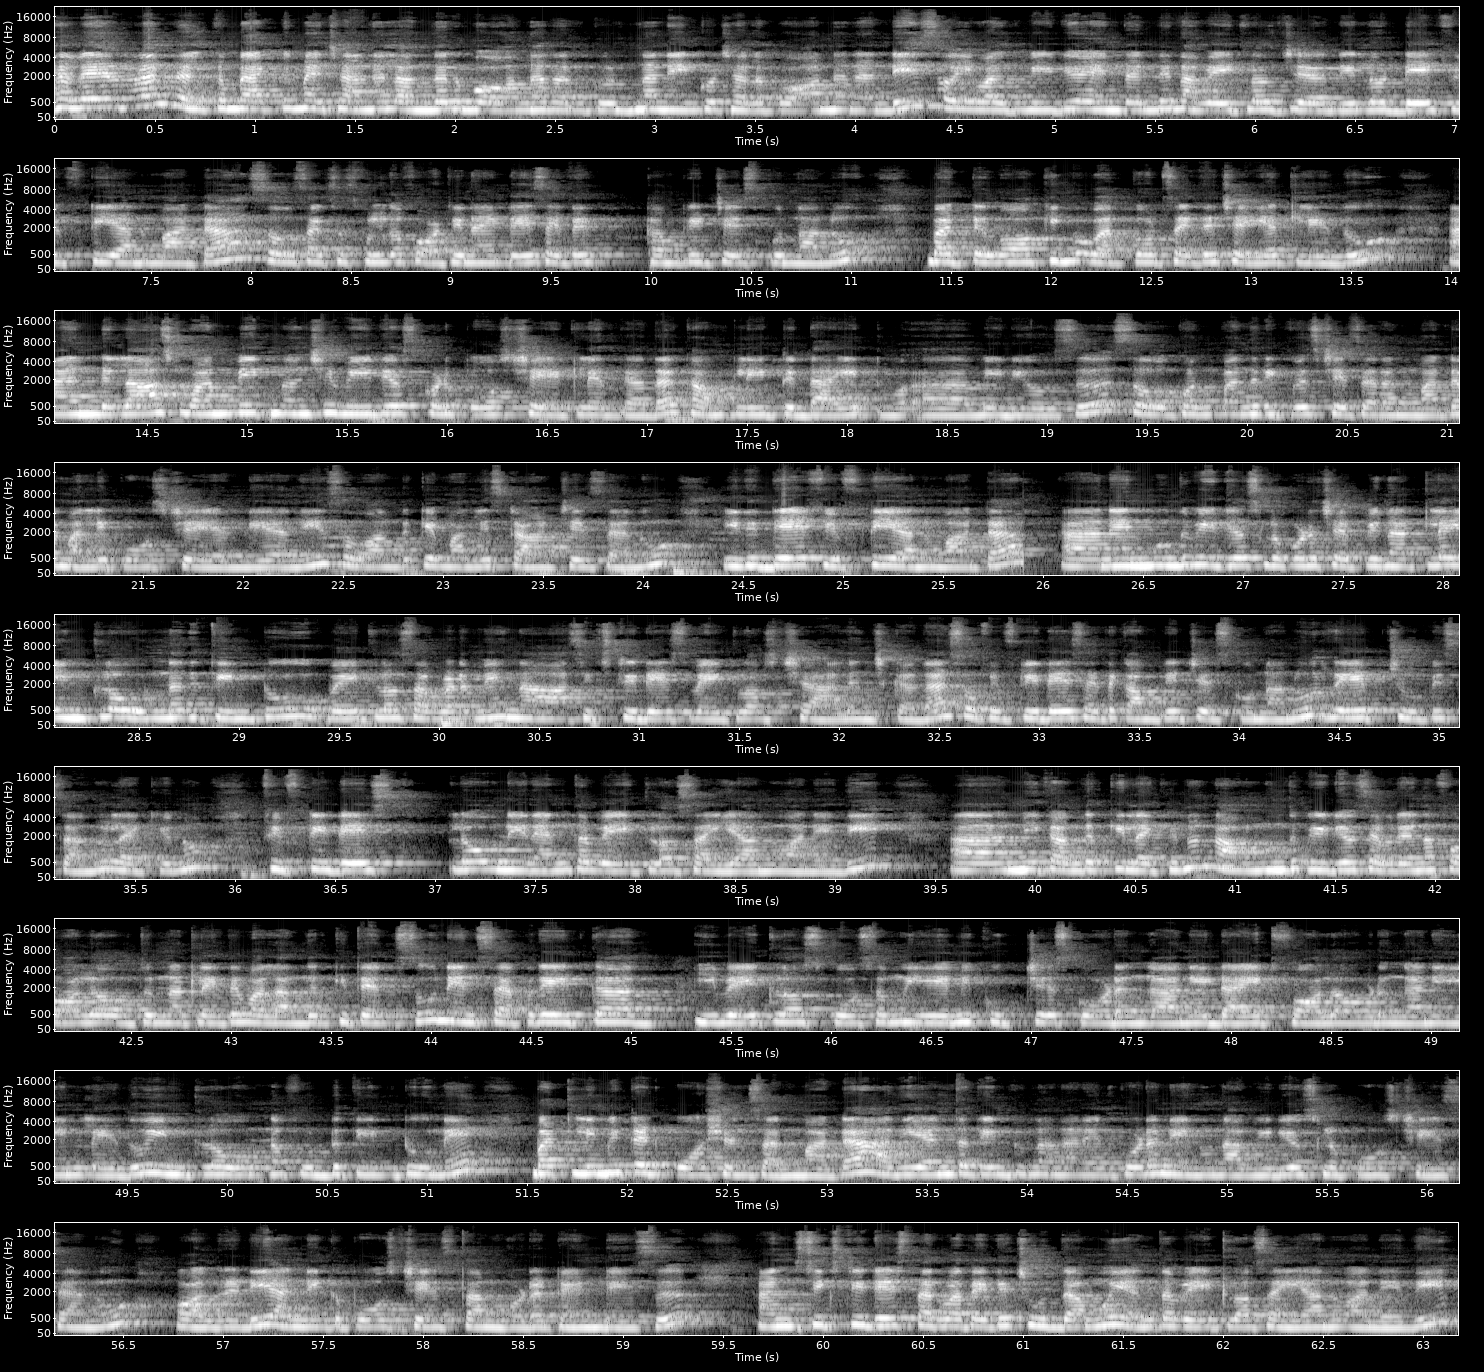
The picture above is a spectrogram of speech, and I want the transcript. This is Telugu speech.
Hello everyone welcome back to my channel అందరూ బాగున్నారు అనుకుంటున్నా నేను కూడా చాలా బాగున్నానండి. సో ఇవాళ వీడియో ఏంటంటే నా వెయిట్ లాస్ జర్నీలో డే ఫిఫ్టీ అన్నమాట. సో సక్సెస్ఫుల్గా ఫార్టీ నైన్ డేస్ అయితే కంప్లీట్ చేసుకున్నాను. బట్ వాకింగ్ వర్కౌట్స్ అయితే చేయట్లేదు. అండ్ లాస్ట్ వన్ వీక్ నుంచి వీడియోస్ కూడా పోస్ట్ చేయట్లేదు కదా కంప్లీట్ డైట్ వీడియోస్ సో కొంతమంది రిక్వెస్ట్ చేశారనమాట మళ్ళీ పోస్ట్ చేయండి అని. సో అందుకే మళ్ళీ స్టార్ట్ చేశాను. ఇది డే ఫిఫ్టీ అనమాట నేను ముందు వీడియోస్లో కూడా చెప్పినట్లే ఇంట్లో ఉన్నది తింటూ వెయిట్ లాస్ అవ్వడమే నా sixty days weight loss challenge కదా. సో ఫిఫ్టీ డేస్ అయితే కంప్లీట్ చేసుకున్నాను. రేపు చూపిస్తాను లైక్ యూనో ఫిఫ్టీ డేస్లో నేను ఎంత వెయిట్ లాస్ అయ్యాను అనేది. మీకు అందరికీ లైక్ యూనో నా ముందు వీడియోస్ ఎవరైనా ఫాలో అవుతున్నట్లయితే వాళ్ళందరికీ తెలుసు. నేను సెపరేట్గా ఈ వెయిట్ లాస్ కోసం ఏమి కుక్ చేసుకోవడం కానీ డైట్ ఫాలో అవ్వడం కానీ ఏం లేదు. ఇంట్లో ఉన్న ఫుడ్ తింటూనే బట్ లిమిటెడ్ పోర్షన్స్ అన్నమాట. అది ఎంత తింటున్నాను అనేది కూడా నేను నా వీడియోస్లో పోస్ట్ చేశాను ఆల్రెడీ అండ్ ఇంకా పోస్ట్ చేస్తాను కూడా ten days and sixty days తర్వాత అయితే చూద్దాము ఎంత వెయిట్ లాస్ అయ్యాను అనేది.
